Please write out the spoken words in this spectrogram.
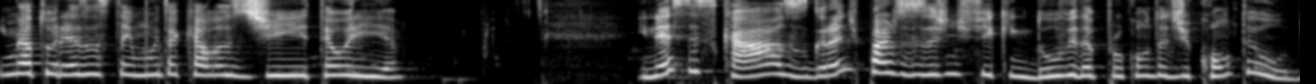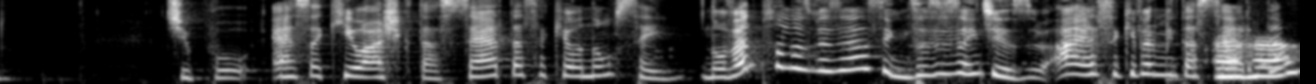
Em naturezas tem muito aquelas de teoria. E nesses casos, grande parte das vezes a gente fica em dúvida por conta de conteúdo. Tipo, essa aqui eu acho que tá certa, essa aqui eu não sei. 90% das vezes é assim, você sente isso. Ah, essa aqui pra mim tá certa. Uhum.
